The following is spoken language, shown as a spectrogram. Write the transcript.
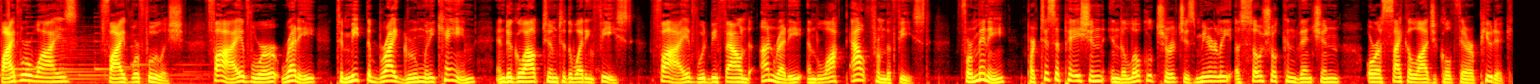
Five were wise, five were foolish. Five were ready to meet the bridegroom when he came and to go out to him to the wedding feast. Five would be found unready and locked out from the feast. For many, participation in the local church is merely a social convention or a psychological therapeutic.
